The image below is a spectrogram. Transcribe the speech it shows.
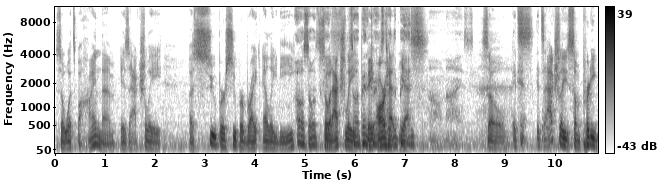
So what's behind them is actually a super super bright LED. Oh, so it's so it actually so it they are head the yes. Oh, nice. So it's it's actually some pretty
